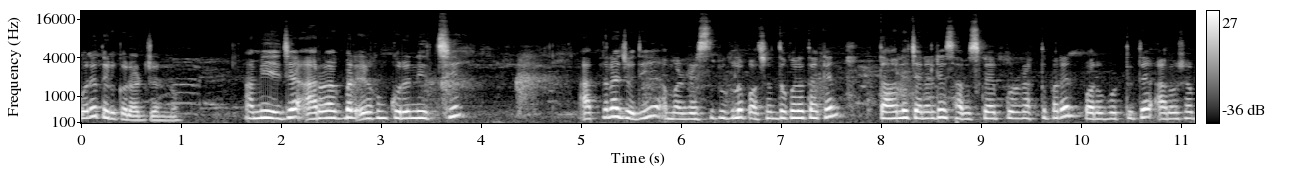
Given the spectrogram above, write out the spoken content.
করে তৈরি করার জন্য। আমি এই যে আরও একবার এরকম করে নিচ্ছি। আপনারা যদি আমার রেসিপিগুলো পছন্দ করে থাকেন, তাহলে চ্যানেলটি সাবস্ক্রাইব করে রাখতে পারেন। পরবর্তীতে আরও সব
